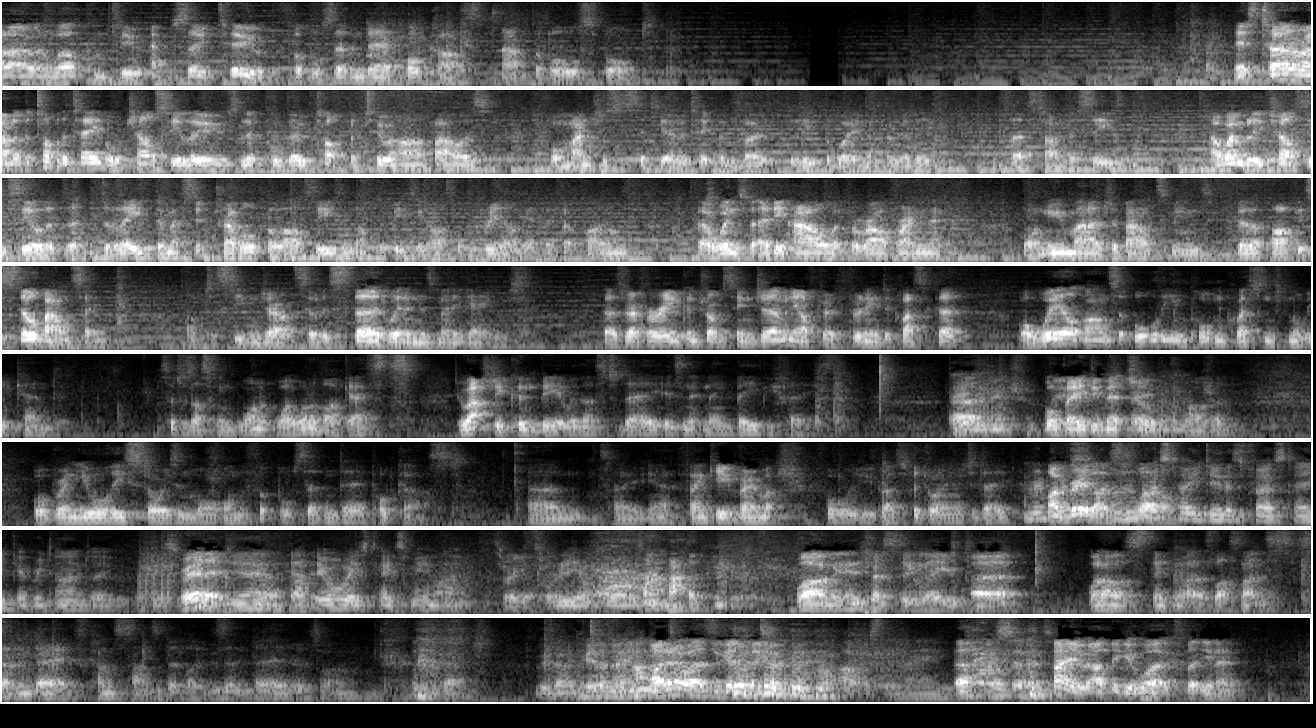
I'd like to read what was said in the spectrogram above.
Hello and welcome to episode two of the Football Seven Day podcast at the Boar Sport. It's turnaround at the top of the table. Chelsea lose, Liverpool go top for two and a half hours before Manchester City overtake them both to lead the way in the Premier League for the first time this season. At Wembley, Chelsea sealed a de- delayed domestic treble for last season after beating Arsenal 3 0 in the FA Cup final. There are wins for Eddie Howe and for Ralf Rangnick, while new manager bounce means Villa Park is still bouncing after Steven Gerrard sealed his third win in as many games. There's refereeing controversy in Germany after a thrilling Der Klassiker, while we'll answer all the important questions from the weekend, such as asking one, why one of our guests, who actually couldn't be here with us today, is nicknamed Babyface. Baby Uh, Mitchell. Or Baby, Mitchell, Baby rather. We'll bring you all these stories and more on the Football Seven Day podcast. Um, so yeah, thank you very much for you guys for joining me today. I'm I've realised I'm as well- impressed how you do this first take every time, David. Because Really? Yeah, Okay. it always takes me like Three or three or four times. Well, I mean, interestingly, uh, when I was thinking about this last night, this seven days kind of sounds a bit like Zendaya as well. Zendaya. Is that a I good don't know thing? how- I know that's a good I don't thing. know how that was the name. I said it. I, I think it works, but you know,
